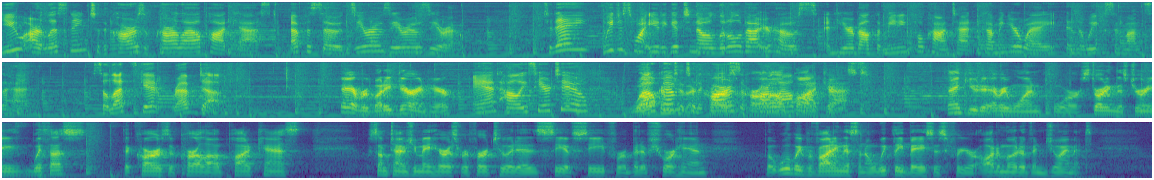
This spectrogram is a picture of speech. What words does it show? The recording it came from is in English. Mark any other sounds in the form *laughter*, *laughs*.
You are listening to the Cars of Carlisle podcast, episode 000. Today, we just want you to get to know a little about your hosts and hear about the meaningful content coming your way in the weeks and months ahead. So let's get revved up. Hey everybody, Darren here. And Holly's here too. Welcome, to, the, Cars, of Carlisle, podcast. Thank you to everyone for starting this journey with us. The Cars of Carlisle podcast. Sometimes you may hear us refer to it as CFC for a bit of shorthand, but we'll be providing this on a weekly basis for your automotive enjoyment.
